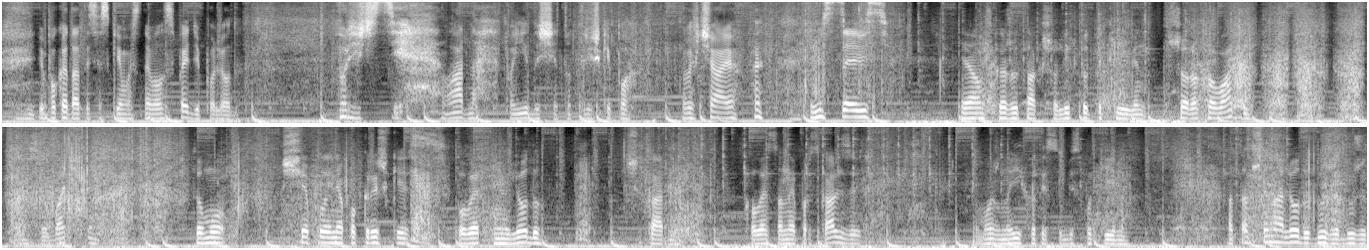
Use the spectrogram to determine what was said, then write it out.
і покататися з кимось на велосипеді по льоду. По річці. Ладно, поїду ще тут трішки повивчаю місцевість. Я вам скажу так, що лід тут такий він шероховатий. Ось. бачите. Тому щеплення покришки з поверхнею льоду шикарне. Колеса не проскальзують можна їхати собі спокійно. А товщина льоду дуже-дуже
